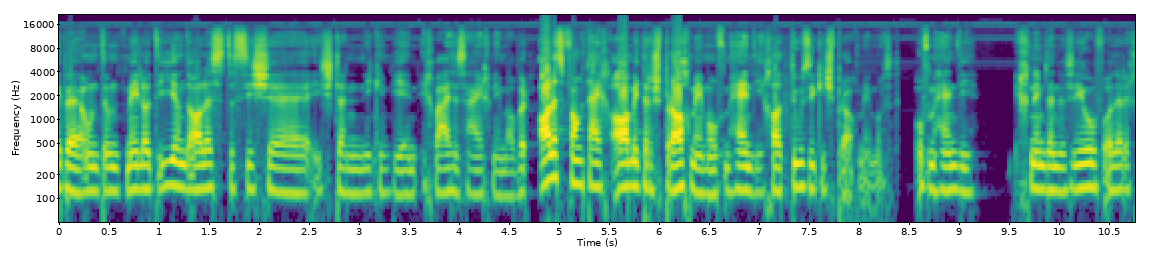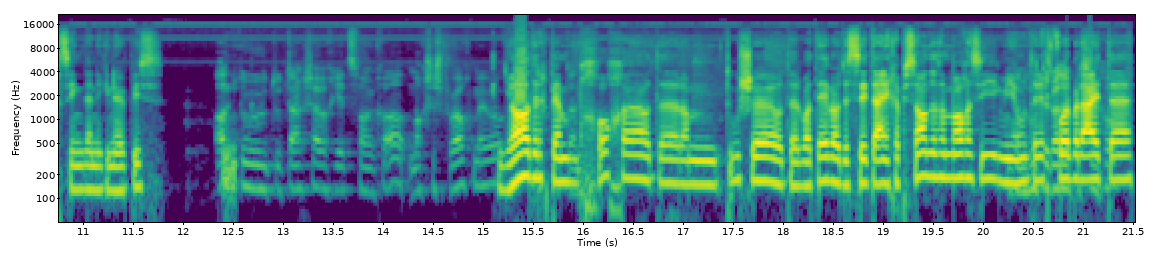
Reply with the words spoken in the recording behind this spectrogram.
eben, und, und Melodie und alles, das ist, äh, ist dann irgendwie, ich weiß es eigentlich nicht mehr, aber alles fängt eigentlich an mit einer Sprachmemo auf dem Handy. Ich habe tausende Sprachmemos auf dem Handy. Ich nehme dann das auf oder ich singe dann irgendetwas. Ah, du, du denkst einfach, jetzt fang ich an, machst du eine Sprachmemo? Ja, oder ich bin am Kochen oder am Duschen oder whatever, oder es sollte eigentlich etwas anderes machen sein, irgendwie Unterricht vorbereiten.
